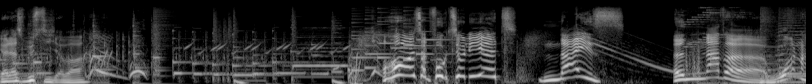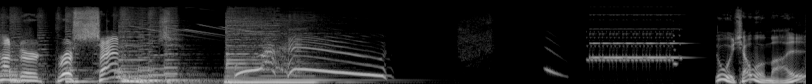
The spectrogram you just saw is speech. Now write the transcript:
Ja, das wüsste ich aber. Oh, es hat funktioniert. Nice. Another 100%. So, schauen wir mal.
